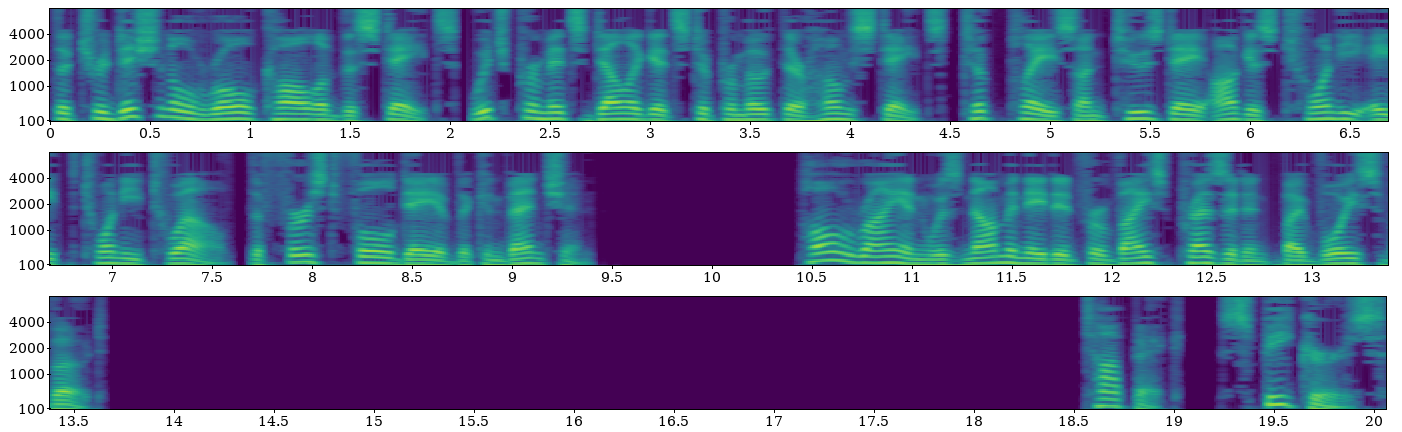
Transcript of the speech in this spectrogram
The traditional roll call of the states, which permits delegates to promote their home states, took place on Tuesday, August 28, 2012, the first full day of the convention. Paul Ryan was nominated for vice president by voice vote. Speakers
